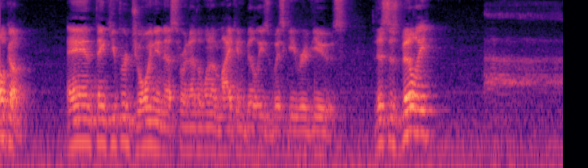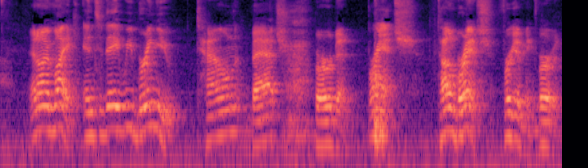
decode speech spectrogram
Welcome, and thank you for joining us for another one of Mike and Billy's whiskey reviews. This is Billy, and I'm Mike, and today we bring you Town Batch Bourbon. Branch. Town Branch, forgive me, bourbon.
